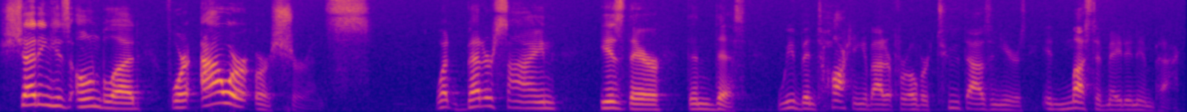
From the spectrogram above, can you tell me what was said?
shedding his own blood for our assurance? What better sign is there than this? We've been talking about it for over 2,000 years. It must have made an impact.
